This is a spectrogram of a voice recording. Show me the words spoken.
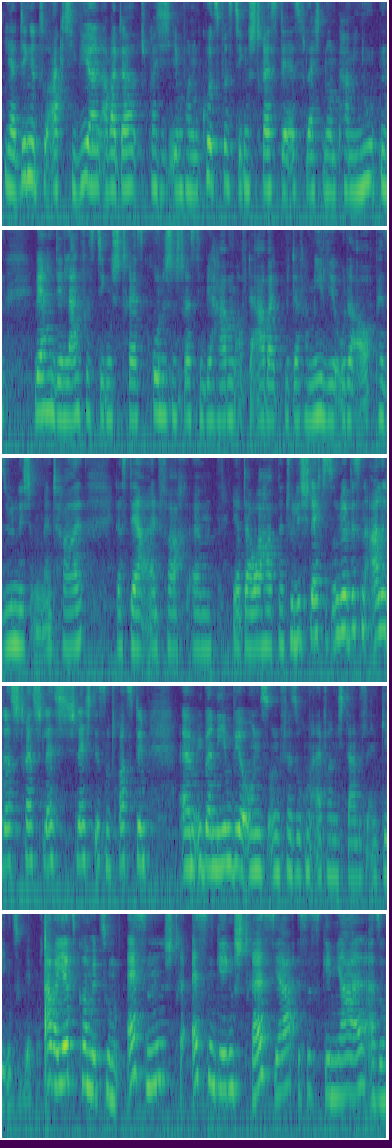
ja, Dinge zu aktivieren. Aber da spreche ich eben von einem kurzfristigen Stress, der ist vielleicht nur ein paar Minuten, während den langfristigen Stress, chronischen Stress, den wir haben auf der Arbeit mit der Familie oder auch persönlich und mental, dass der einfach ähm, ja, dauerhaft natürlich schlecht ist. Und wir wissen alle, dass Stress schlecht, schlecht ist und trotzdem ähm, übernehmen wir uns und versuchen einfach nicht da ein bisschen entgegenzuwirken. Aber jetzt kommen wir zum Essen. Stre Essen gegen Stress, ja, es ist genial. Also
